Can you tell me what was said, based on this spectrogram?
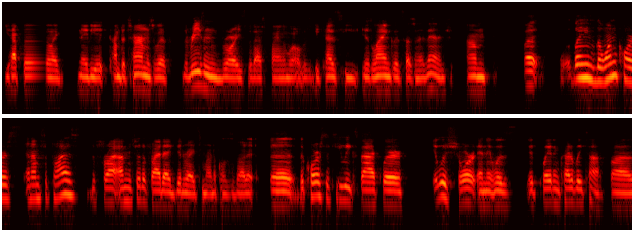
you have to like maybe come to terms with the reason Rory's the best player in the world is because he his length is such an advantage. Um, but I mean, the one course, and I'm surprised the Fried Egg. I'm sure the Fried Egg I did write some articles about it. The the course a few weeks back where it was short and it was it played incredibly tough. Uh,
